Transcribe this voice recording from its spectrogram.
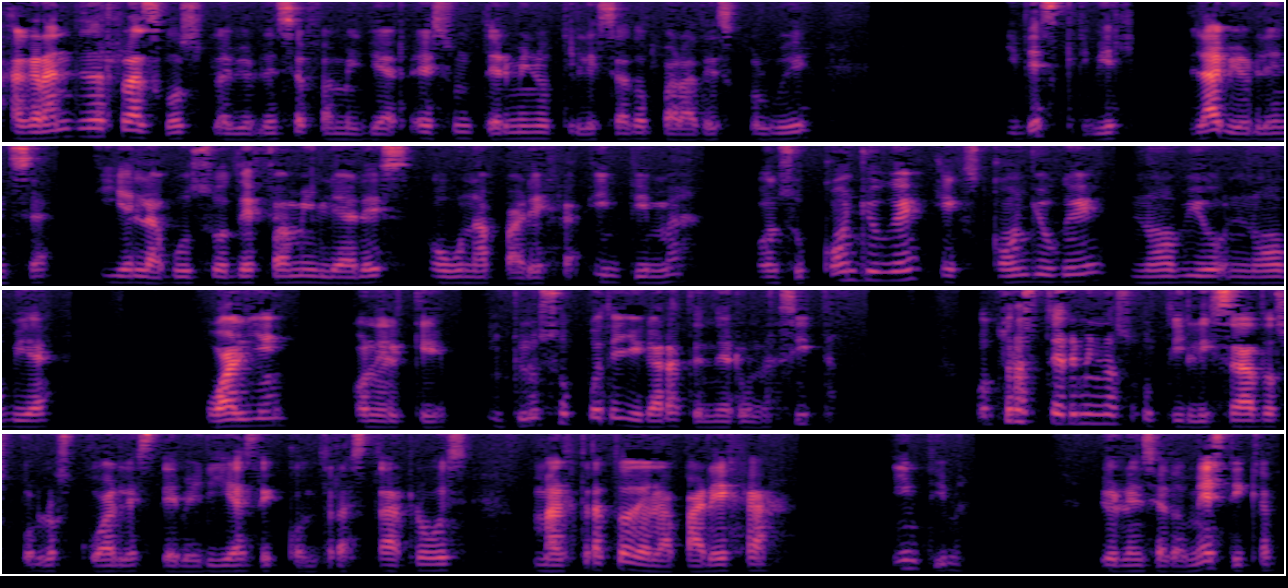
a grandes rasgos, la violencia familiar es un término utilizado para descubrir y describir la violencia y el abuso de familiares o una pareja íntima con su cónyuge, excónyuge, novio, novia o alguien con el que incluso puede llegar a tener una cita. Otros términos utilizados por los cuales deberías de contrastarlo es maltrato de la pareja íntima, violencia doméstica,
